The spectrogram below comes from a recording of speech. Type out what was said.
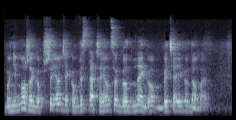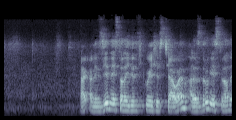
bo nie może go przyjąć jako wystarczająco godnego bycia jego domem. Tak? A więc z jednej strony identyfikuje się z ciałem, ale z drugiej strony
